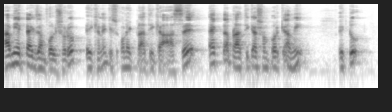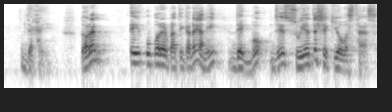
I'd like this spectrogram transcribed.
আমি একটা এক্সাম্পল স্বরূপ, এখানে কিছু অনেক প্রাতিকা আছে, একটা প্রাতিকা সম্পর্কে আমি একটু দেখাই। ধরেন, এই উপরের প্রাতিকাটাই আমি দেখব যে সুইয়েতে সে কি অবস্থায় আছে।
